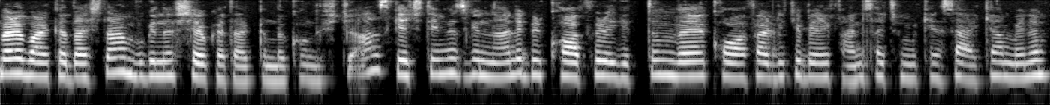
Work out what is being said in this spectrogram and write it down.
Merhaba arkadaşlar. Bugün de şefkat hakkında konuşacağız. Geçtiğimiz günlerde bir kuaföre gittim ve kuafördeki beyefendi saçımı keserken benim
